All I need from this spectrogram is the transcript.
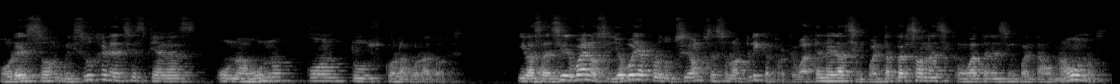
Por eso mi sugerencia es que hagas uno a uno con tus colaboradores. Y vas a decir, bueno, si yo voy a producción, pues eso no aplica porque voy a tener a 50 personas y como voy a tener 50 uno a unos.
